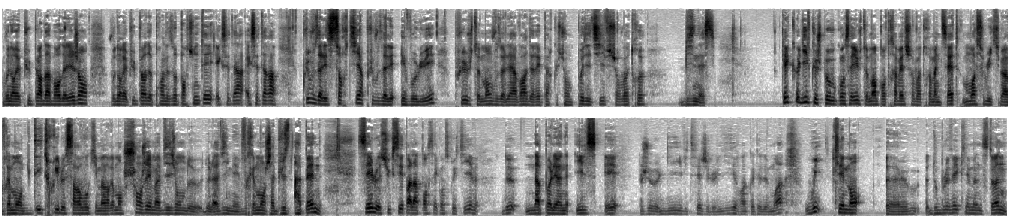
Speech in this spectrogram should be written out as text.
vous n'aurez plus peur d'aborder les gens, vous n'aurez plus peur de prendre des opportunités, etc., etc. Plus vous allez sortir, plus vous allez évoluer, plus justement vous allez avoir des répercussions positives sur votre business. Quelques livres que je peux vous conseiller justement pour travailler sur votre mindset. Moi, celui qui m'a vraiment détruit le cerveau, qui m'a vraiment changé ma vision de, la vie, mais vraiment j'abuse à peine, c'est Le succès par la pensée constructive de Napoleon Hills. Et je lis vite fait, j'ai le livre à côté de moi. Oui, Clément, euh, W. Clement Stone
